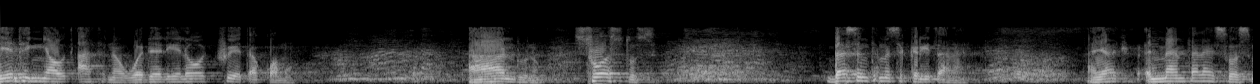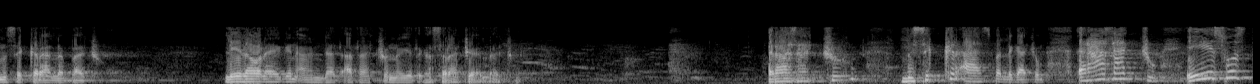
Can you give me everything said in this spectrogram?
የትኛው ጣት ነው ወደ ሌሎቹ የጠቆመው? አንዱ ነው። ሶስቱስ በስንት ምስክር ይጸናል? አያችሁ፣ እናንተ ላይ ሶስት ምስክር አለባችሁ። ሌላው ላይ ግን አንድ ጣታችሁን ነው እየተቀሰራችሁ ያላችሁ። ራሳችሁ ምስክር አያስፈልጋችሁም። ራሳችሁ ይሄ ሶስት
